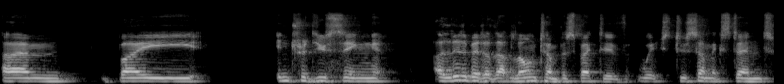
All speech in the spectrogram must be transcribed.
um, by introducing a little bit of that long term perspective, which to some extent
